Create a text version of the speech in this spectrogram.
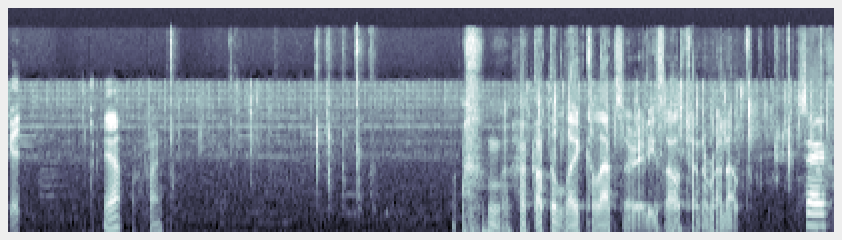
Good? Yeah, fine. I thought the leg collapsed already, so I was trying to run up. Safe.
